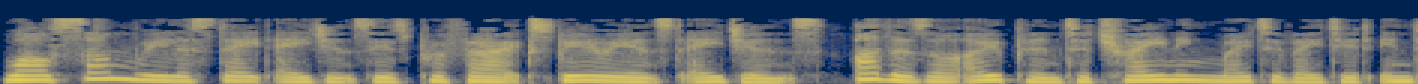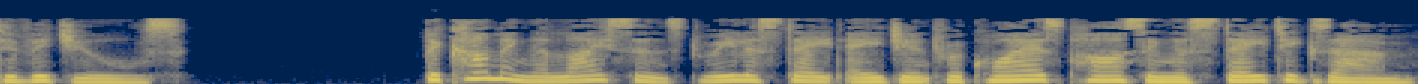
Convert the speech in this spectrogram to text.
While some real estate agencies prefer experienced agents, others are open to training motivated individuals. Becoming a licensed real estate agent requires passing a state exam,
